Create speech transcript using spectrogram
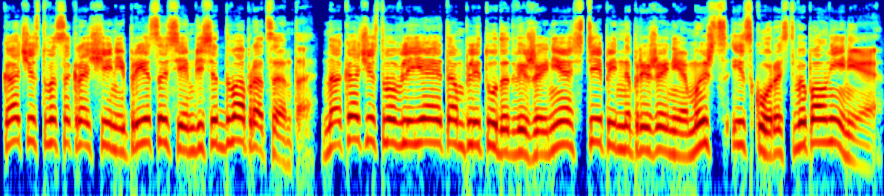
качество сокращений пресса 72%. На качество влияет амплитуда движения, степень напряжения мышц и скорость выполнения.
